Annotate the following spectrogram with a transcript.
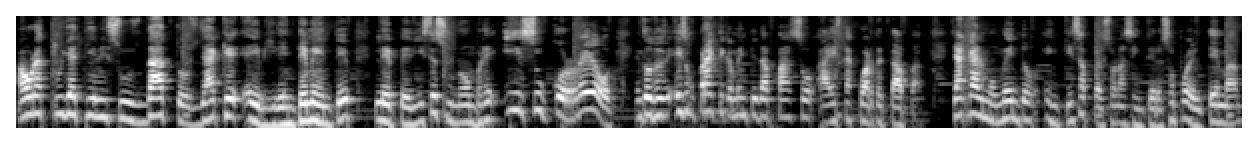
ahora tú ya tienes sus datos, ya que evidentemente le pediste su nombre y su correo. Entonces, eso prácticamente da paso a esta cuarta etapa, ya que al momento en que esa persona se interesó por el tema,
